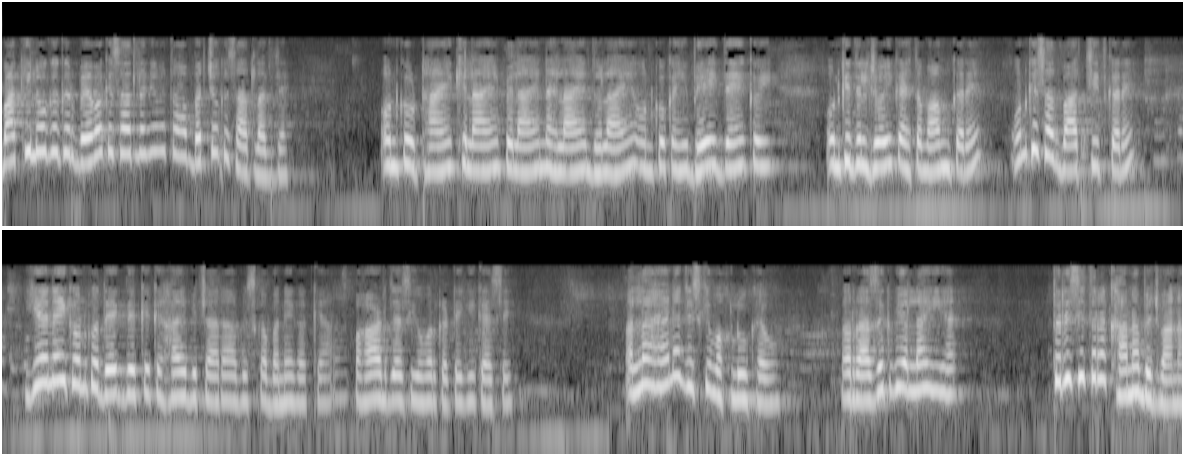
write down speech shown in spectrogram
باقی لوگ اگر بیوہ کے ساتھ لگے ہوئے تو آپ بچوں کے ساتھ لگ جائیں۔ ان کو اٹھائیں، کھلائیں، پلائیں، نہلائیں، دھلائیں، ان کو کہیں بھیج دیں، کوئی ان کی دلجوئی کا اہتمام کریں، ان کے ساتھ بات چیت کریں۔ یہ نہیں کہ ان کو دیکھ دیکھ کے کہ ہائے بےچارا اب اس کا بنے گا کیا؟ پہاڑ جیسی عمر کٹے گی کیسے؟ اللہ ہے نا جس کی مخلوق ہے وہ، اور رازق بھی اللہ ہی ہے۔ پھر اسی طرح کھانا بھجوانا۔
